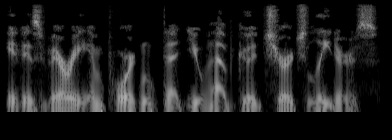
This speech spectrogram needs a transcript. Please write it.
It is very important that you have good church leaders.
